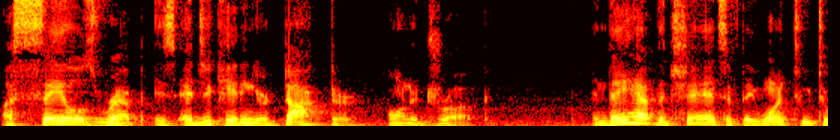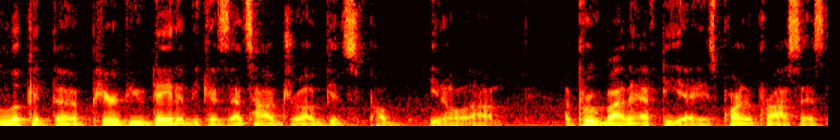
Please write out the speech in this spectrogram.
a sales rep is educating your doctor on a drug and they have the chance, if they want to, to look at the peer review data because that's how a drug gets, pub, you know, uh, approved by the FDA. It's part of the process.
